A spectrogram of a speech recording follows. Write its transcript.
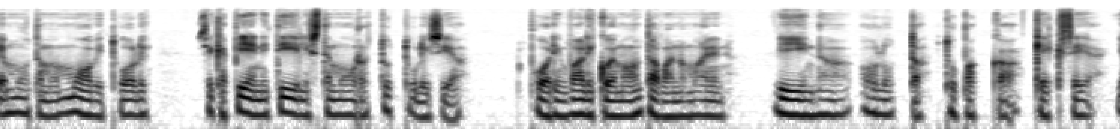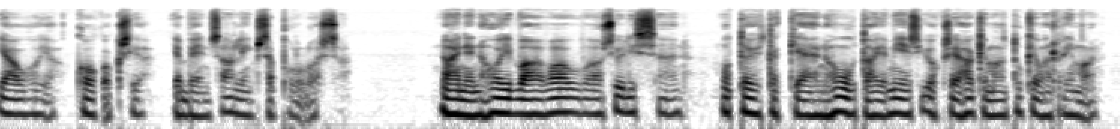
ja muutama muovituoli sekä pieni tiilistä muurattu tulisia. Puodin valikoima on tavanomainen. Viinaa, olutta, tupakkaa, keksejä, jauhoja, kokoksia ja bensaa limsapulloissa. Nainen hoivaa vauvaa sylissään, mutta yhtäkkiä hän huutaa ja mies juoksee hakemaan tukevan riman –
